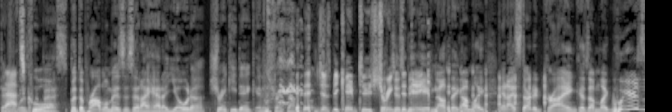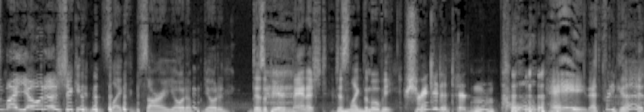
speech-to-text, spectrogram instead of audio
that's was the cool. best. But the problem is, is that I had a Yoda Shrinky Dink, and it shrank down. it just became too it just became dink. nothing. I'm like, and I started crying because I'm like, "Where's my Yoda Shrinky?" And it's like, sorry, Yoda, Yoda disappeared, vanished, just like the movie. Shrinking it. Mm. Oh, hey, that's pretty good.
